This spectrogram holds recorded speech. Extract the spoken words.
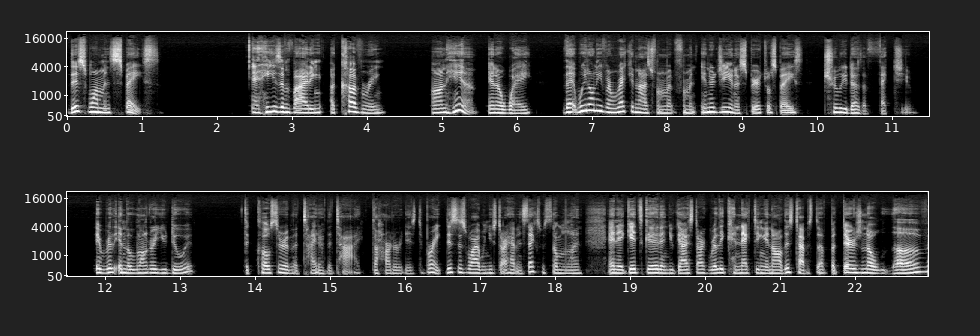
this woman's space. And he's inviting a covering on him in a way that we don't even recognize from a, from an energy and a spiritual space truly does affect you. It really, and the longer you do it, the closer and the tighter the tie, the harder it is to break. This is why when you start having sex with someone and it gets good and you guys start really connecting and all this type of stuff, but there's no love,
